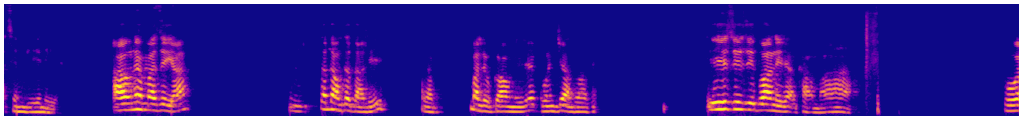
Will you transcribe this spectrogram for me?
အစဉ်ပြေးနေတယ် အာုံနဲ့မှတ်စိတ်ဟာတက်တောင့်တက်တာလေးဟောမှတ်လို့ကောင်းနေတယ်ခွန်ကြသွားတယ်အေးစစ်စစ်သွားနေတဲ့အခါမှာကိုက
